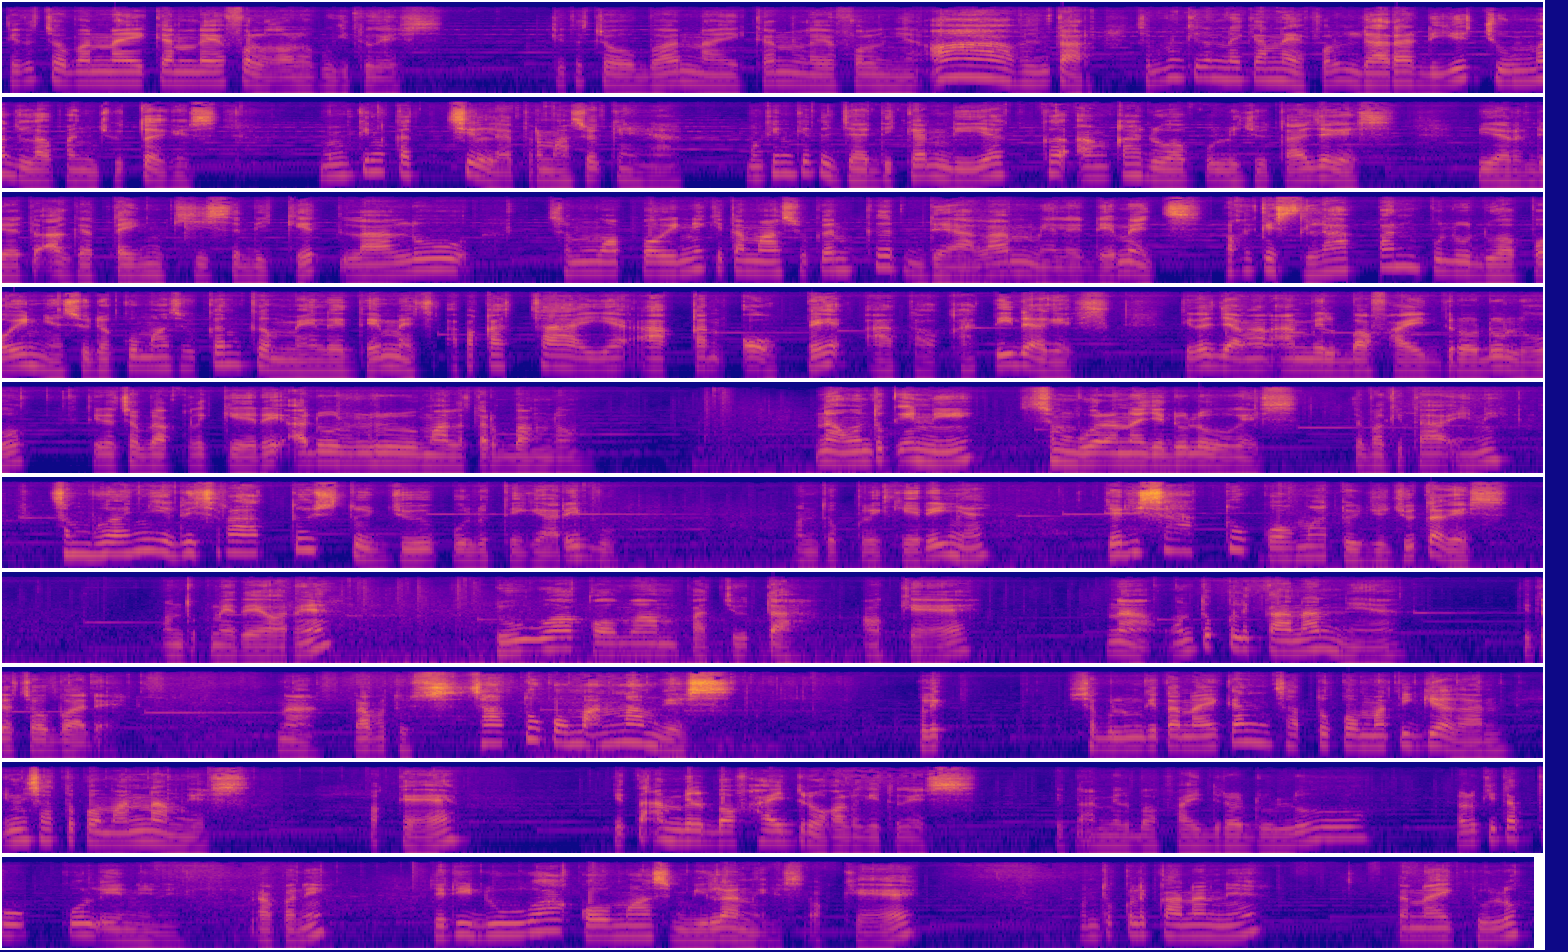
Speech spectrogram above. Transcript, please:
Kita coba naikkan level kalau begitu guys. Kita coba naikkan levelnya. Ah bentar. Sebelum kita naikkan level darah dia cuma 8 juta guys. Mungkin kecil ya termasuknya ya. Mungkin kita jadikan dia ke angka 20 juta aja guys. Biar dia tuh agak tanky sedikit lalu semua poinnya kita masukkan ke dalam melee damage. Oke guys 82 poinnya sudah ku masukkan ke melee damage. Apakah saya akan OP ataukah tidak guys? Kita jangan ambil buff hydro dulu kita coba klik kiri. Aduh malah terbang dong. Nah untuk ini semburan aja dulu guys. Coba kita ini semburannya jadi 173.000 untuk klik kirinya jadi 1,7 juta guys. Untuk meteornya 2,4 juta. Oke. Nah untuk klik kanannya kita coba deh. Nah berapa tuh? 1,6 guys sebelum kita naik kan 1,3 kan? Ini 1,6 guys. Oke. Kita ambil buff hydro kalau gitu guys. Kita ambil buff hydro dulu. Lalu kita pukul ini nih. Berapa nih? Jadi 2,9 guys. Oke. Untuk klik kanannya kita naik dulu.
